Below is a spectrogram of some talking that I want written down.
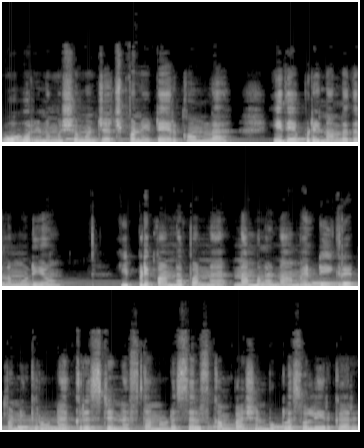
ஒவ்வொரு நிமிஷமும் ஜட்ஜ் பண்ணிகிட்டே இருக்கோம்ல. இது எப்படி நல்லதில் முடியும்? இப்படி பண்ண பண்ண நம்மளை நாமே டீக்ரேட் பண்ணிக்கிறோன்னு கிறிஸ்டின் எஃப் தன்னோட செல்ஃப் கம்பேஷன் புக்கில் சொல்லியிருக்காரு.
